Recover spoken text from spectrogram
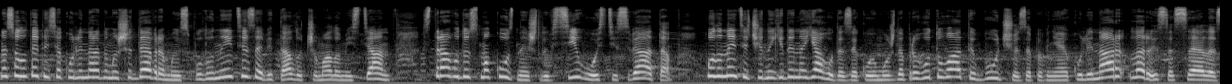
Насолодитися кулінарними шедеврами з полуниці завітало чимало містян. Страву до смаку знайшли всі гості свята. Полуниця чи не єдина ягода, з якою можна приготувати будь-що, запевняє кулінар Лариса Селес.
